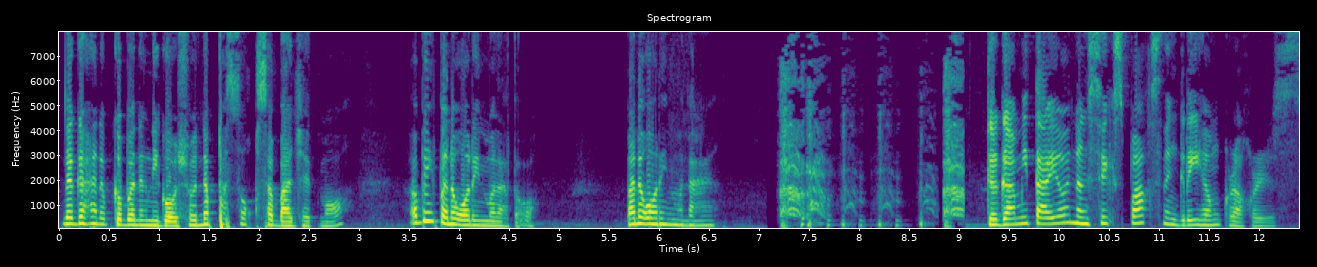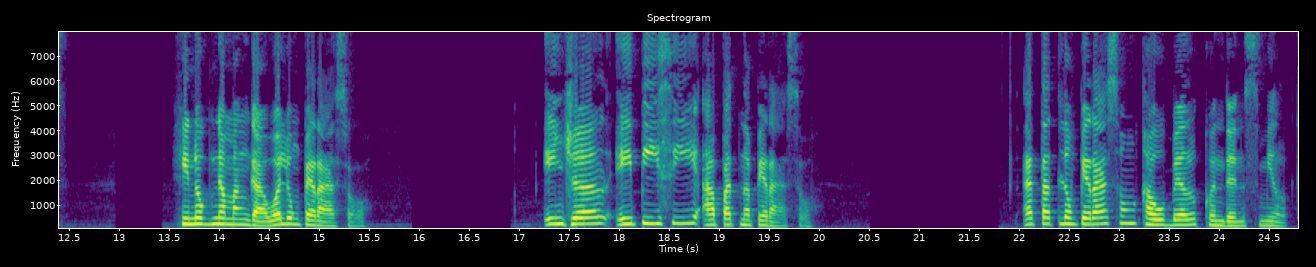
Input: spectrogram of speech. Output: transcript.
Naghahanap ka ba ng negosyo na pasok sa budget mo? Abay, panoorin mo na to. Panoorin mo na. Gagamit tayo ng 6 packs ng Graham crackers. Hinog na mangga, 8 peraso. Angel APC, 4 na peraso. At tatlong pirasong cowbell condensed milk.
